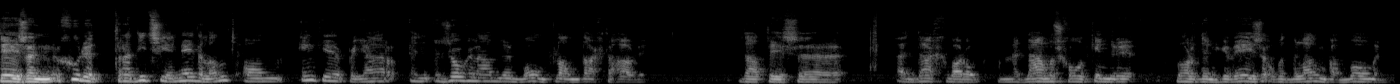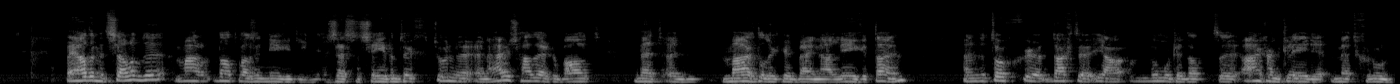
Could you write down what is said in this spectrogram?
is een goede traditie in Nederland om één keer per jaar een zogenaamde boomplantdag te houden. Dat is uh, een dag waarop met name schoolkinderen worden gewezen op het belang van bomen. Wij hadden hetzelfde, maar dat was in 1976 toen we een huis hadden gebouwd met een maagdelijke, bijna lege tuin. En we toch uh, dachten, ja, we moeten dat uh, aan gaan kleden met groen.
